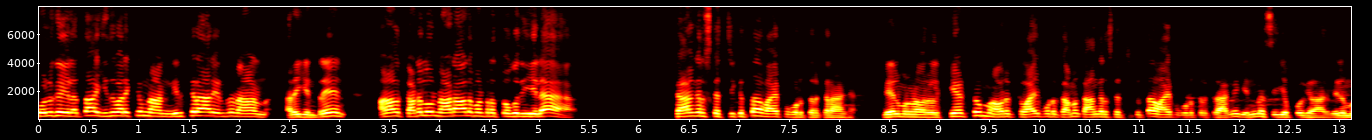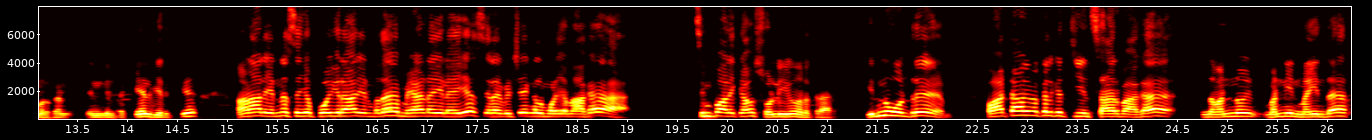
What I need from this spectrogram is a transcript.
கொள்கையில தான் இதுவரைக்கும் நான் நிற்கிறார் என்று நான் அறிகின்றேன். ஆனால் கடலூர் நாடாளுமன்ற தொகுதியில காங்கிரஸ் கட்சிக்கு தான் வாய்ப்பு கொடுத்திருக்கிறாங்க. வேல்முருகன் அவர்கள் கேட்டும் அவருக்கு வாய்ப்பு கொடுக்காம காங்கிரஸ் கட்சிக்கு தான் வாய்ப்பு கொடுத்திருக்கிறாங்க. என்ன செய்ய போகிறார் வேல்முருகன் என்கின்ற கேள்வி இருக்கு. ஆனால் என்ன செய்ய போகிறார் என்பதை மேடையிலேயே சில விஷயங்கள் மூலியமாக சிம்பாலிக்காவும் சொல்லியும் இருக்கிறார். இன்னும் ஒன்று பாட்டாளி மக்கள் கட்சியின் சார்பாக இந்த மண்ணு மண்ணின் மைந்தர்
